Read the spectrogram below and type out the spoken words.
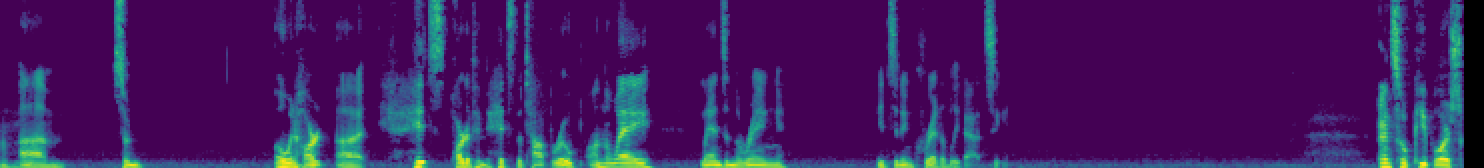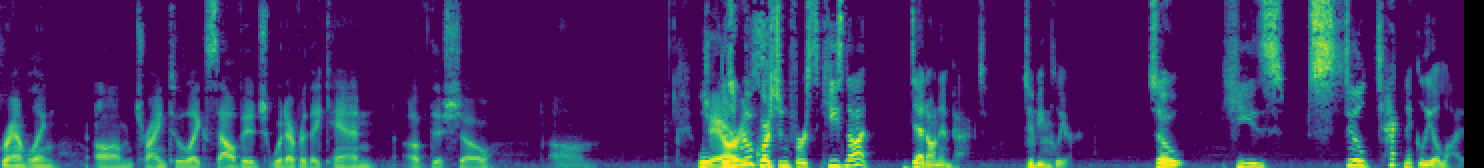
Mm-hmm. Um, so Owen Hart uh, hits part of him hits the top rope on the way, lands in the ring. It's an incredibly bad scene. And so people are scrambling, um, trying to like salvage whatever they can of this show. Um, well, JR there's a real is... question first. He's not dead on impact, to mm-hmm. be clear. So he's still technically alive.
